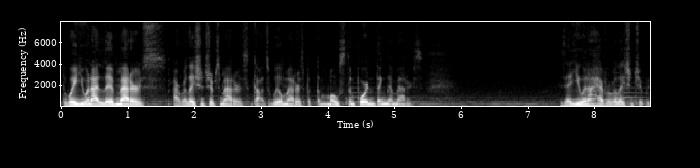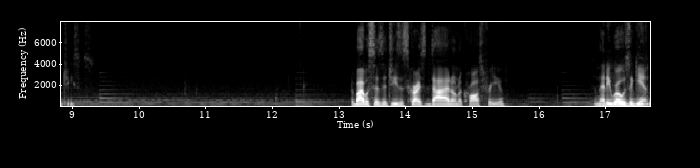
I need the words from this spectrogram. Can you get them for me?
the way you and I live matters, our relationships matters, God's will matters, but the most important thing that matters is that you and I have a relationship with Jesus. The Bible says that Jesus Christ died on a cross for you and that he rose again.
